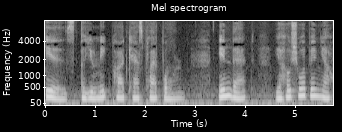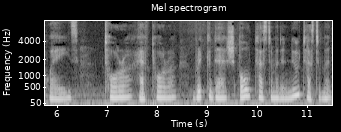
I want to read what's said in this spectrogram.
is a unique podcast platform in that Yehoshua ben Yahweh's Torah, Haftorah, Brit Kadesh, Old Testament and New Testament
